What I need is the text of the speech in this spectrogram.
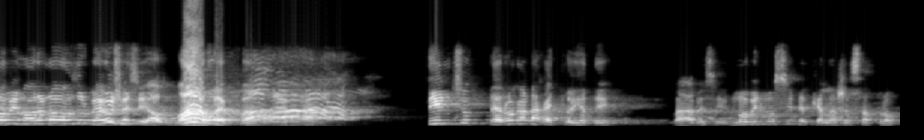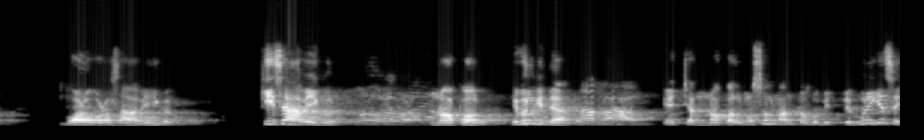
নবী মরে হুজুর বেহুশ হয়েছে। আল্লাহু একবার তিনশো তেরো গা ডাকাইত লই নবীর মসজিদের কেলাসের ছাত্র। বড় বড় সাহাবি হিগুন। কি সাহাবি হিগুন? নকল। হিগুন কিতা? নকল মুসলমান তো পবিত্র ঘুরে গেছে।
